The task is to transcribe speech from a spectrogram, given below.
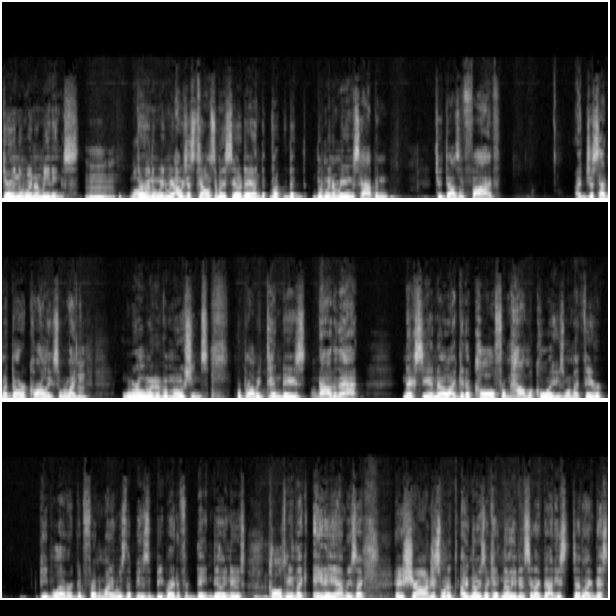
during the winter meetings. Wow. During the winter meeting, I was just telling somebody the other day. On the, the, the winter meetings happened 2005. I just had my daughter Carly, so we're like, whirlwind of emotions. We're probably 10 days out of that. Next thing you know, I get a call from Hal McCoy, who's one of my favorite people ever, a good friend of mine who was the, who's a beat writer for Dayton Daily News, calls me at like 8 a.m. He's like, Hey, Sean, just want to, I know he's like, hey, no, he didn't say like that. He said like this,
